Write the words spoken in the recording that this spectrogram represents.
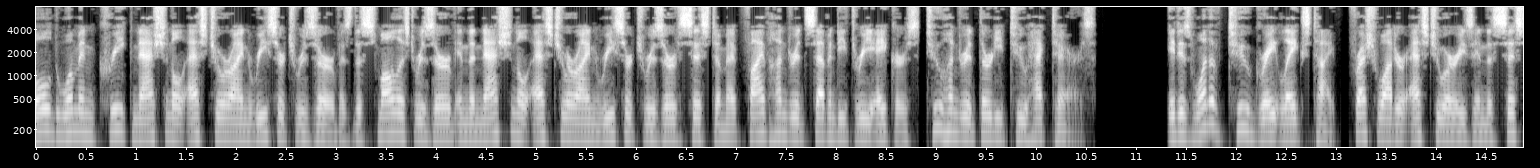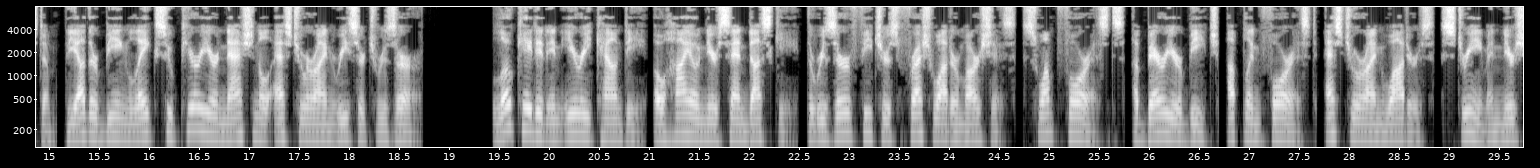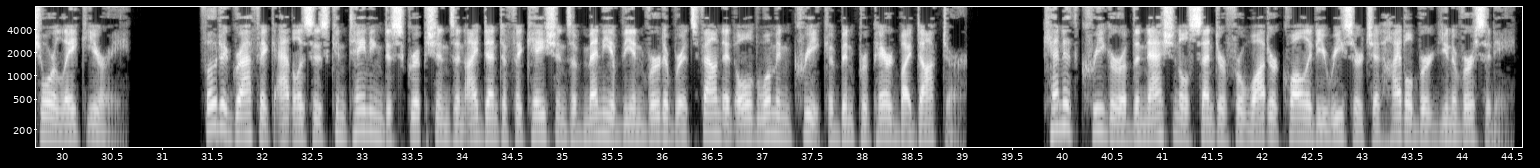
Old Woman Creek National Estuarine Research Reserve is the smallest reserve in the National Estuarine Research Reserve System at 573 acres 232 hectares. It is one of two Great Lakes-type, freshwater estuaries in the system, the other being Lake Superior National Estuarine Research Reserve. Located in Erie County, Ohio near Sandusky, the reserve features freshwater marshes, swamp forests, a barrier beach, upland forest, estuarine waters, stream and nearshore Lake Erie. Photographic atlases containing descriptions and identifications of many of the invertebrates found at Old Woman Creek have been prepared by Dr. Kenneth Krieger of the National Center for Water Quality Research at Heidelberg University.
